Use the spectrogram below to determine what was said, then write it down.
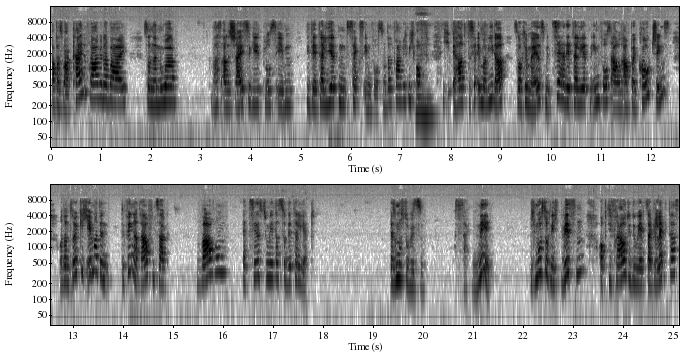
Aber es war keine Frage dabei, sondern nur, was alles scheiße geht, plus eben die detaillierten Sexinfos. Und dann frage ich mich oft, Mhm. ich erhalte das ja immer wieder, solche Mails mit sehr detaillierten Infos, auch, auch bei Coachings. Und dann drücke ich immer den, den Finger drauf und sage, warum erzählst du mir das so detailliert? Das musst du wissen. Ich sage, nee, ich muss doch nicht wissen, ob die Frau, die du jetzt da geleckt hast,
